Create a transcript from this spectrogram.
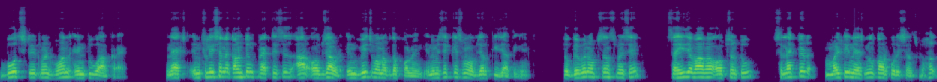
both statement one and two are correct next inflation accounting practice are observe in which one of the following इनमें से किसमें ऑब्ज़र्व की जाती हैं? तो गिवन ऑप्शंस में से सही जवाब है option two selected multinational corporation बहुत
